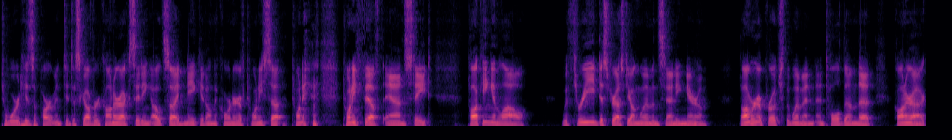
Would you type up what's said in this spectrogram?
toward his apartment to discover Konerak sitting outside naked on the corner of 20, 20, 25th and State, talking in Lao, with three distressed young women standing near him. Dahmer approached the women and told them that Konerak,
